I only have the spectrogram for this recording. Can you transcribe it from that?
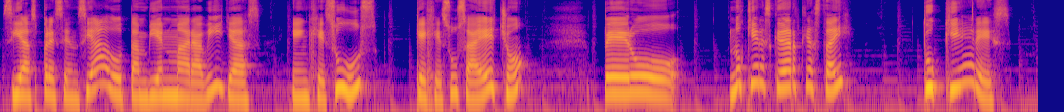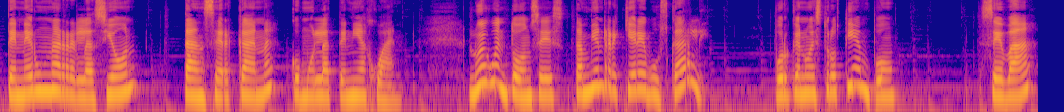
si has presenciado también maravillas en Jesús, que Jesús ha hecho, pero no quieres quedarte hasta ahí. Tú quieres tener una relación tan cercana como la tenía Juan. Luego entonces también requiere buscarle, porque nuestro tiempo se va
